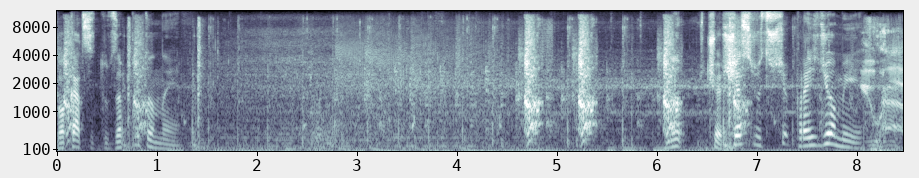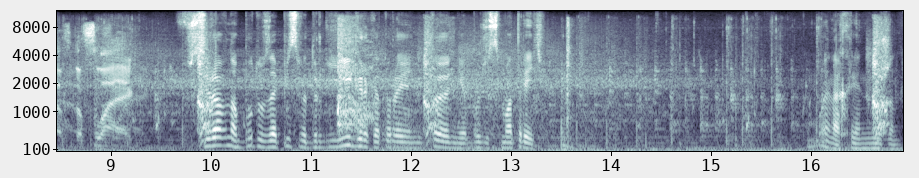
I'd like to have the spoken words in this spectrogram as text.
Локации тут запутанные. Ну, что, сейчас все пройдем и... Все равно буду записывать другие игры, которые никто не будет смотреть. Ой, нахрен нужен,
